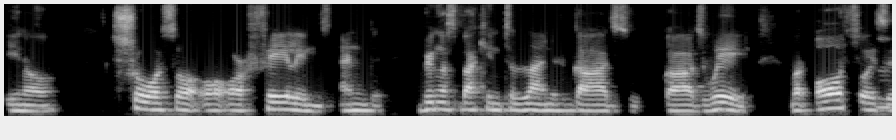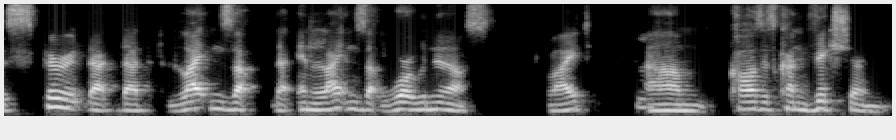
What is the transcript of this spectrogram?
you know show us our, our, our failings. And bring us back into line with God's God's way, but also it's a spirit that that lightens up, that enlightens that word within us, right? Mm-hmm. Um, causes conviction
